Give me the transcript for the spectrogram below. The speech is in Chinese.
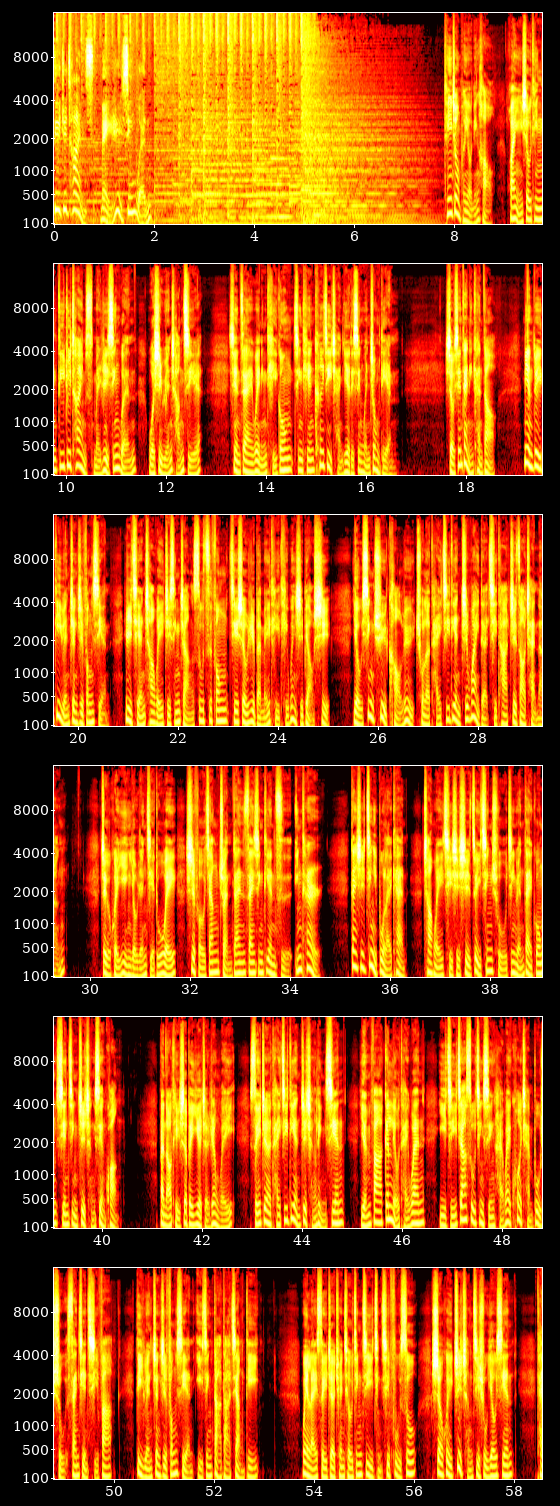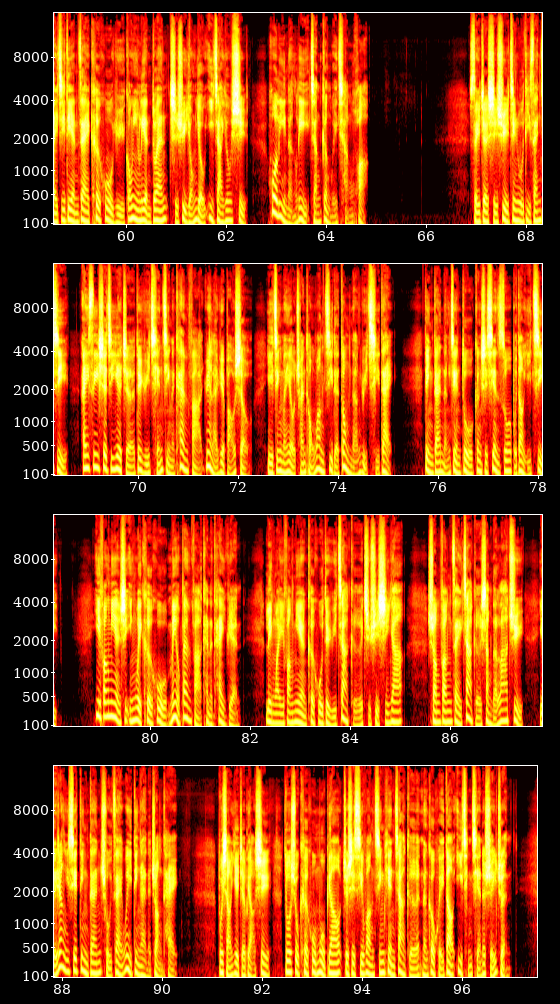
DigiTimes 每日新闻，听众朋友您好，欢迎收听 DigiTimes 每日新闻，我是袁长杰，现在为您提供今天科技产业的新闻重点。首先带您看到，面对地缘政治风险，日前超微执行长苏姿峰接受日本媒体提问时表示，有兴趣考虑除了台积电之外的其他制造产能。这个回应有人解读为是否将转单三星电子、英特尔，但是进一步来看，超微其实是最清楚晶圆代工先进制程现况。半导体设备业者认为，随着台积电制程领先、研发跟留台湾以及加速进行海外扩产部署三箭齐发，地缘政治风险已经大大降低。未来随着全球经济景气复苏，社会制程技术优先。台积电在客户与供应链端持续拥有溢价优势，获利能力将更为强化。随着时序进入第三季，IC 设计业者对于前景的看法越来越保守，已经没有传统旺季的动能与期待，订单能见度更是限缩不到一季。一方面是因为客户没有办法看得太远，另外一方面客户对于价格持续施压，双方在价格上的拉锯。也让一些订单处在未定案的状态。不少业者表示，多数客户目标就是希望晶片价格能够回到疫情前的水准，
